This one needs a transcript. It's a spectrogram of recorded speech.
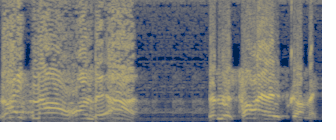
right now on the earth. The Messiah is coming.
